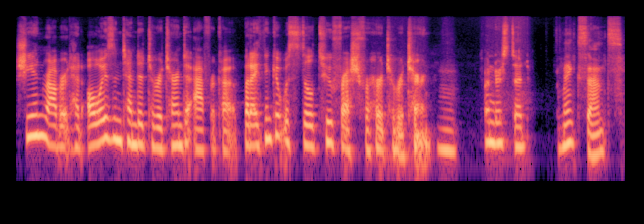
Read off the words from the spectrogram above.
She and Robert had always intended to return to Africa, but I think it was still too fresh for her to return. Hmm. Understood. Makes sense.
